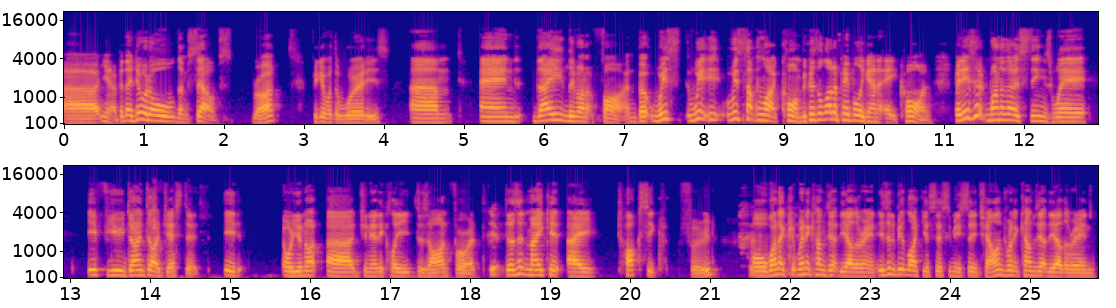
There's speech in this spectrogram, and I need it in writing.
uh, you know, but they do it all themselves, right? Forget what the word is. Um, and they live on it fine. But with, with with something like corn, because a lot of people are going to eat corn, but is it one of those things where if you don't digest it, it or you're not uh, genetically designed for it, Yeah. does it make it a toxic food? Or when it when it comes out the other end, is it a bit like your sesame seed challenge? When it comes out the other end,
